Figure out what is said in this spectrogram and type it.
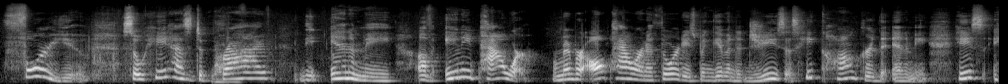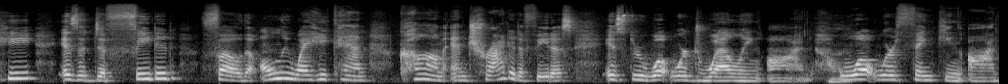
for you. So he has deprived wow. the enemy of any power. Remember, all power and authority has been given to Jesus. He conquered the enemy. He's he is a defeated foe. The only way he can come and try to defeat us is through what we're dwelling on, right. what we're thinking on.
